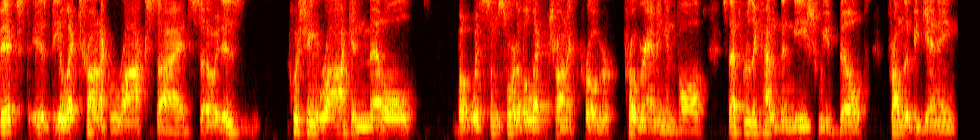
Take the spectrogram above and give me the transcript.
FiXT is the electronic rock side. So it is pushing rock and metal, but with some sort of electronic prog- programming involved. So that's really kind of the niche we built from the beginning.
